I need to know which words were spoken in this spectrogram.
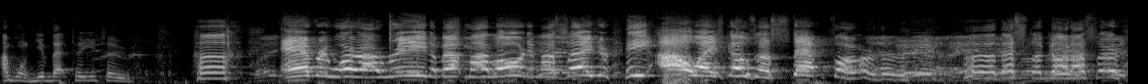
I'm going to give that to you too. Uh, everywhere I read about my Lord and my Savior, He always goes a step further. Uh, that's the God I serve.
